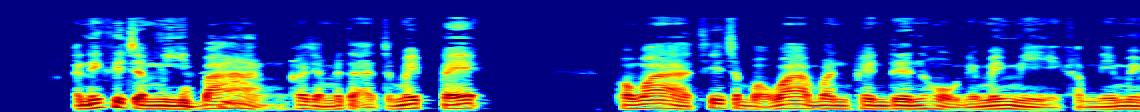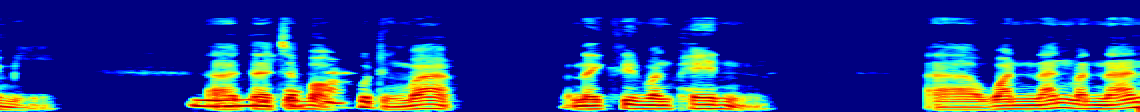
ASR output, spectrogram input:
ๆ อันนี้คือจะมีบ้างก็จะไม่แต่อาจจะไม่เป๊ะ เพราะว่าที่จะบอกว่าวันเพ็ญเดือนหกเนี่ยไม่มีคำนี้ไม่มีแต่จะบอกพูดถึงว่าในคืนวันเพ็ญวันนั้นวันนั้น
